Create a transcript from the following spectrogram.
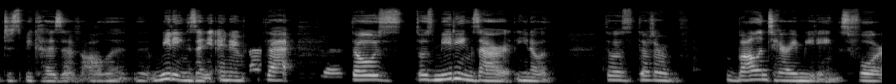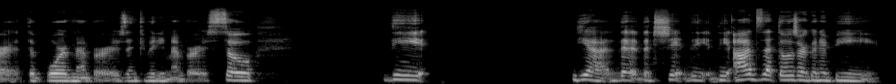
just because of all the, the meetings and and that those those meetings are you know those those are voluntary meetings for the board members and committee members. So the yeah the the the, the odds that those are going to be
